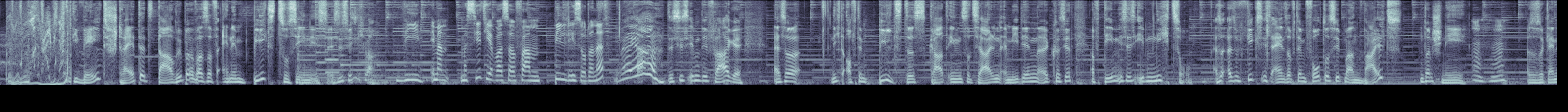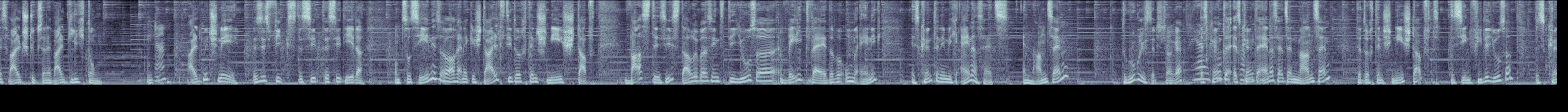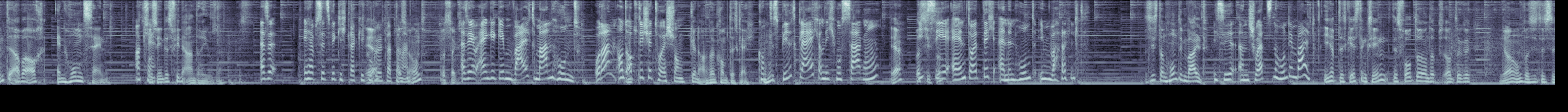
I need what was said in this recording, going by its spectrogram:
Die Welt streitet darüber, was auf einem Bild zu sehen ist. Es ist wirklich wahr. Wie? Ich meine, man sieht ja, was auf einem Bild ist, oder nicht? Naja, das ist eben die Frage. Also nicht auf dem Bild, das gerade in sozialen Medien äh, kursiert, auf dem ist es eben nicht so. Also, also fix ist eins, auf dem Foto sieht man einen Wald und einen Schnee. Mhm. Also so ein kleines Waldstück, so eine Waldlichtung. Und Ja. Wald mit Schnee, das ist fix, das sieht, das sieht jeder. Und zu sehen ist aber auch eine Gestalt, die durch den Schnee stapft. Was das ist, darüber sind die User weltweit aber uneinig. Es könnte nämlich einerseits ein Mann sein, du googelst jetzt schon, gell? Ja, es könnte, es könnte einerseits ein Mann sein, der durch den Schnee stapft, das sehen viele User. Das könnte aber auch ein Hund sein. Okay. So sehen das viele andere User. Also, ich habe es jetzt wirklich gerade gegoogelt. Warte also, mal. und? Was sagst du? Also, ich habe eingegeben Wald, Mann, Hund, oder? Und optische Täuschung. Genau, dann kommt das gleich. Kommt Mhm. das Bild gleich und ich muss sagen, Ja, was ich siehst du? sehe eindeutig einen Hund im Wald. Das ist ein Hund im Wald. Ich sehe einen schwarzen Hund im Wald. Ich habe das gestern gesehen, das Foto, und habe und hab gesagt, ja, und was ist das?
